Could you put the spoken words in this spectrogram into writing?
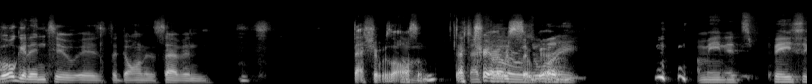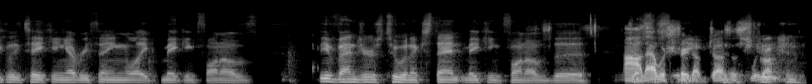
we will get into is the Dawn of the Seven. That shit was awesome. That, That trailer, was so good. great. I mean, it's basically taking everything like making fun of the Avengers to an extent, making fun of the Nah, that was straight up League, the Justice League.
